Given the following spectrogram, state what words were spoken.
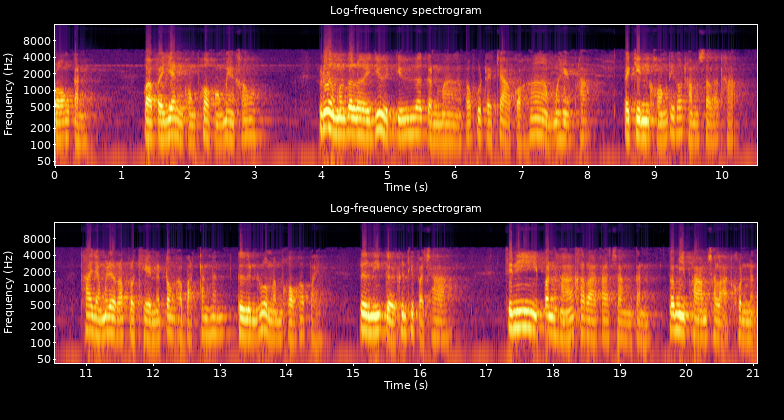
ร้องกัน ว่าไปแย่งของพ่อของแม่เขาเรื่องมันก็เลยยืดเยื้อกันมา พระพุทธเจ้าก็ห้ามไม่ให้พระ ไปกินของที่เขาทำสารทะถ้ายังไม่ได้รับประเคนนะต้องอบัตทั้งนั้นเกินร่วงลำคอเข้าไป เรื่องนี้เกิดขึ้นที่ประชา ที่นี่ปัญหาคาราคาชังกัน ก็มีพราหมณ์ฉลาดคนหนึ่ง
